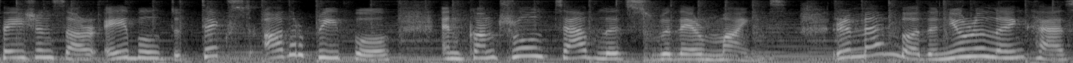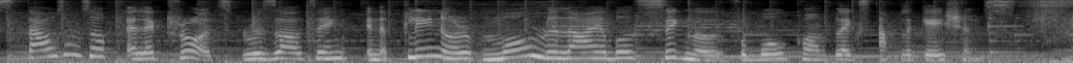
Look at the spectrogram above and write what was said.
patients are able to text other people and control tablets with their minds. Remember, the Neuralink has thousands of electrodes, resulting in a cleaner, more reliable signal for more complex applications.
